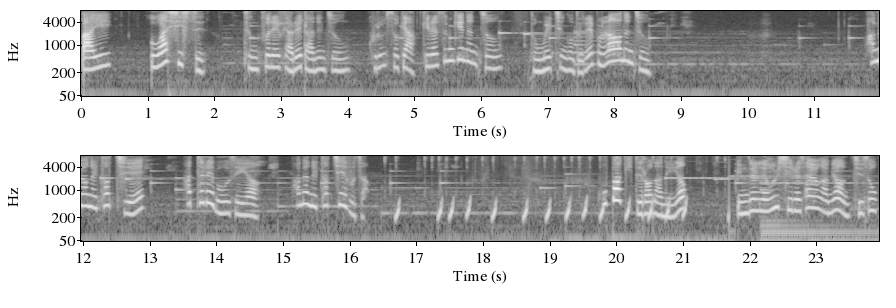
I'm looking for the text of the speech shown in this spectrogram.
마이 오아시스 등불에 별을 다는 중 구름 속에 앞길을 숨기는 중 동물 친구들을 불러오는 중. 화면을 터치해 하트를 모으세요. 화면을 터치해보자 호박이 늘어나네요. 민들레 홀씨를 사용하면 지속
